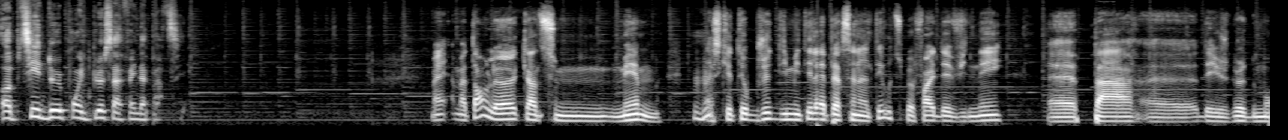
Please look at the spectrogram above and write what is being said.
obtient deux points de plus à la fin de la partie. Mais mettons, là, quand tu mimes, Mhm. est-ce que tu es obligé d'imiter la personnalité ou tu peux faire deviner euh, par euh, des jeux de mots?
